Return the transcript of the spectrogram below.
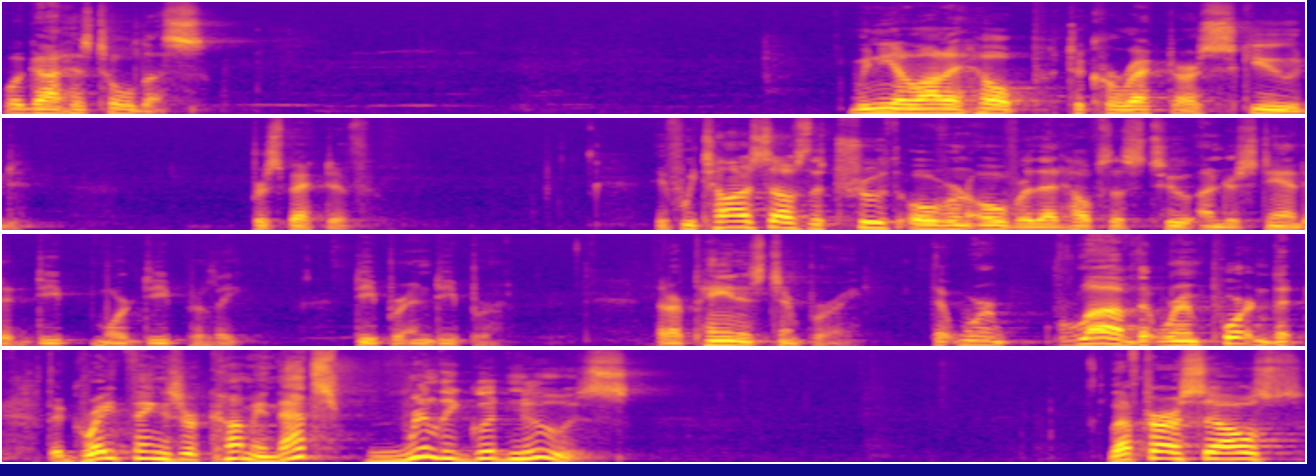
what God has told us. We need a lot of help to correct our skewed perspective. If we tell ourselves the truth over and over, that helps us to understand it deep, more deeply, deeper and deeper. That our pain is temporary, that we're loved, that we're important, that, that great things are coming. That's really good news. Left to ourselves,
